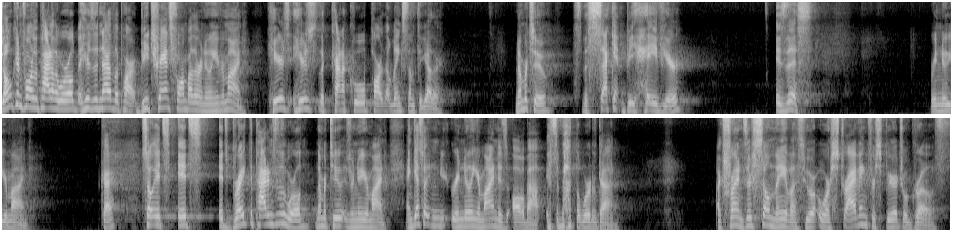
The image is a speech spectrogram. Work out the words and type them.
Don't conform to the pattern of the world, but here's another part be transformed by the renewing of your mind. Here's, here's the kind of cool part that links them together. Number two, the second behavior is this renew your mind. Okay? So it's it's it's break the patterns of the world. Number two is renew your mind. And guess what renewing your mind is all about? It's about the Word of God. Like, friends, there's so many of us who are, who are striving for spiritual growth.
